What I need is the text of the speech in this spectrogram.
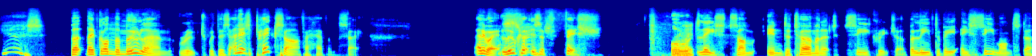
Yes. But they've gone the Mulan route with this, and it's Pixar, for heaven's sake. Anyway, That's Luca strange. is a fish, or right. at least some indeterminate sea creature, believed to be a sea monster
